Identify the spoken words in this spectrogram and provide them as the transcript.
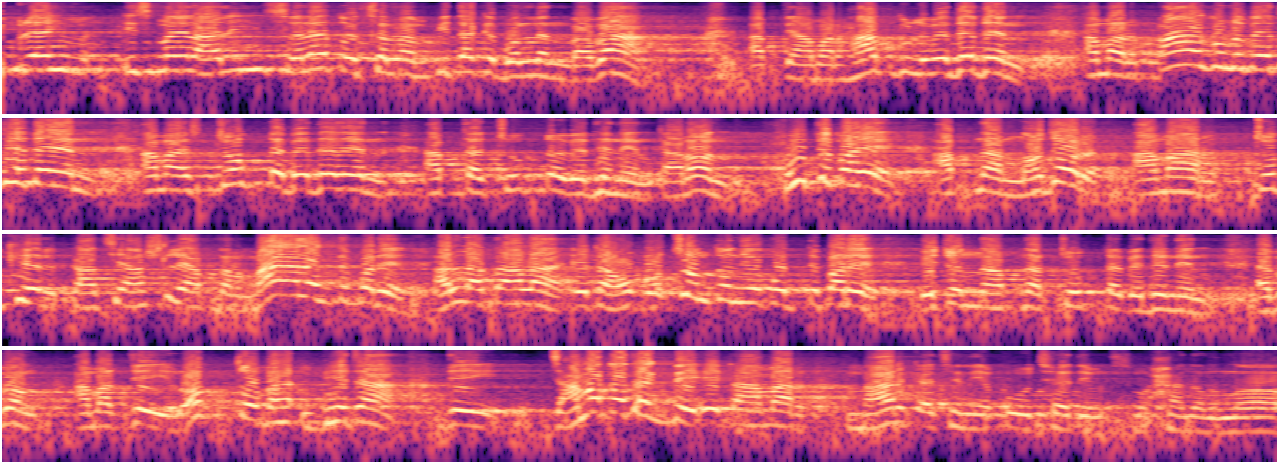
ইব্রাহিম ইসমাইল আলী সাল্লাম পিতাকে বললেন, বাবা, আপনি আমার হাতগুলো বেঁধে দেন, আমার পাগুলো বেঁধে দেন, আমার চোখটা বেঁধে দেন, আপনার চোখটা বেঁধে নেন। কারণ হইতে পারে আপনার নজর আমার চোখের কাছে আসলে আপনার মায়া লাগতে পারে। আল্লাহ তাআলা এটা অপছন্দনীয় করতে পারে এই জন্য আপনার চোখটা বেঁধে নেন এবং আমার যেই রক্ত ভেজা যেই জামাটা থাকবে, এটা আমার মার কাছে নিয়ে পৌঁছে দেব সুবহানাল্লাহ।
